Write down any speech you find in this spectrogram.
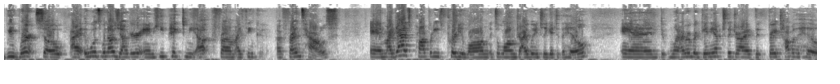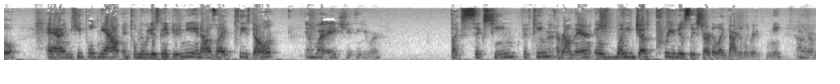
we weren't so I, it was when i was younger and he picked me up from i think a friend's house and my dad's property is pretty long it's a long driveway until you get to the hill and when i remember getting up to the drive the very top of the hill and he pulled me out and told me what he was going to do to me and i was like please don't And what age do you think you were? Like 16 15 Okay. around there it was when he just previously started like vaginally raping me Okay.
